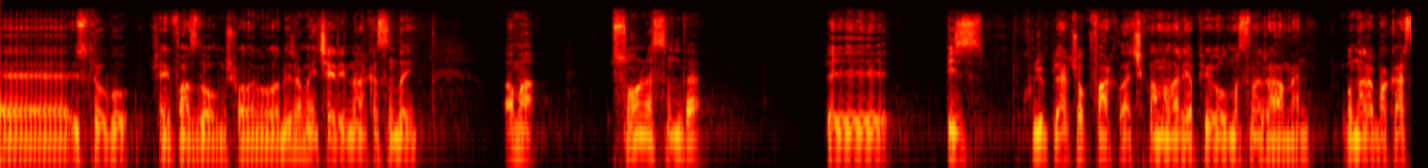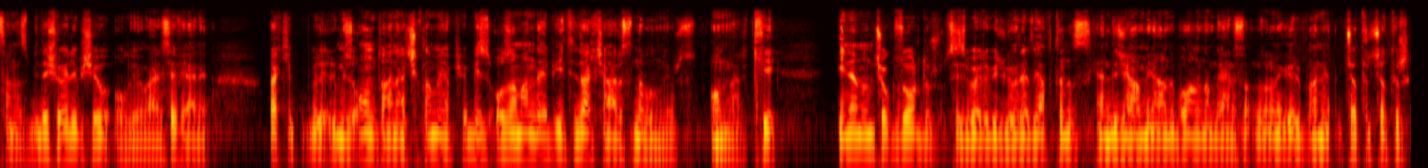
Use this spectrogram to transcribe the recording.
Ee, üslubu şey fazla olmuş falan olabilir ama içeriğinin arkasındayım. Ama sonrasında ee, biz kulüpler çok farklı açıklamalar yapıyor olmasına rağmen bunlara bakarsanız bir de şöyle bir şey oluyor maalesef yani rakiplerimiz 10 tane açıklama yapıyor. Biz o zaman da hep itidal çağrısında bulunuyoruz onlar ki inanın çok zordur. Siz böyle bir görev yaptınız. Kendi camianı bu anlamda yani sana gelip hani çatır çatır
